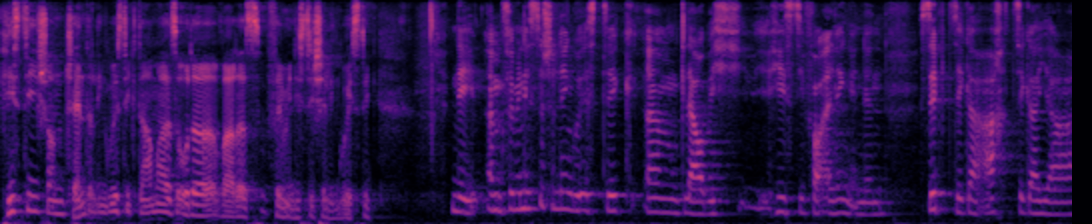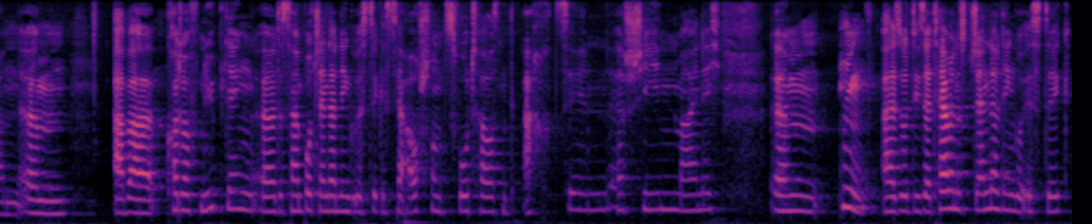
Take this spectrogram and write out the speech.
Hieß die schon Genderlinguistik damals oder war das feministische Linguistik? Nee, ähm, feministische Linguistik, ähm, glaube ich, hieß die vor allen Dingen in den 70er, 80er Jahren. Aber Kottoff Nübling, äh, das Handbuch Genderlinguistik ist ja auch schon 2018 erschienen, meine ich. Ähm, also dieser Terminus Genderlinguistik,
